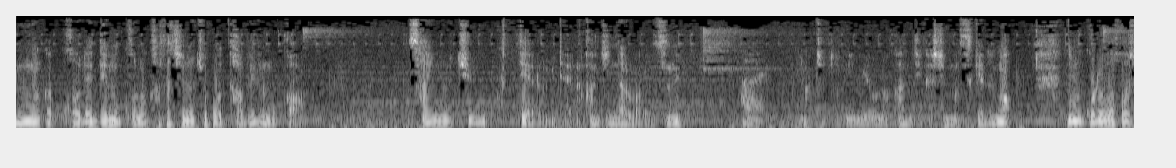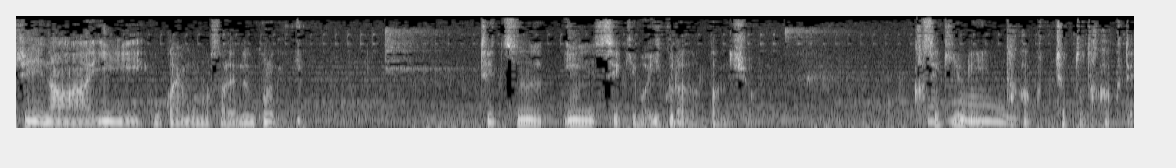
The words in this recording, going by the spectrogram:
なんかこれでもこの形のチョコを食べるのか、三葉虫を食ってやるみたいな感じになるわけですね。はい。まあちょっと微妙な感じがしますけども。でもこれは欲しいないいお買い物されこれ、い鉄隕石はいくらだったんでしょう？化石より高く、ちょっと高くて。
